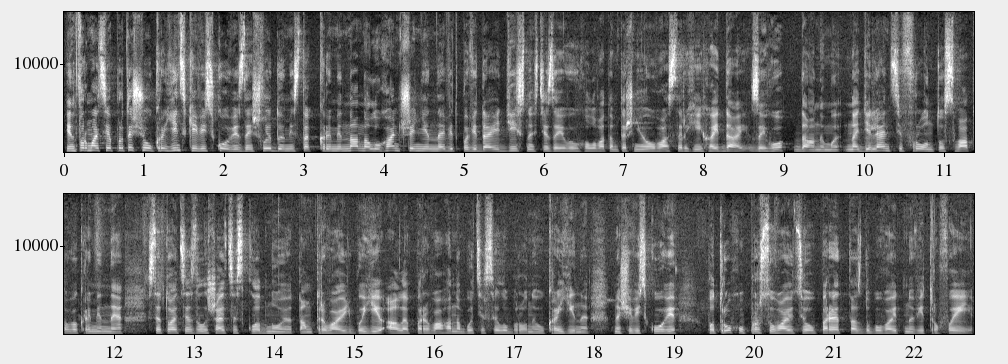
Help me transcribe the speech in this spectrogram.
Інформація про те, що українські військові зайшли до міста Кремінна на Луганщині, не відповідає дійсності, заявив голова тамтешньої ОВА Сергій Гайдай. За його даними, на ділянці фронту Сватове Кремінне ситуація залишається складною. Там тривають бої, але перевага на боці Сил оборони України. Наші військові потроху просуваються вперед та здобувають нові трофеї.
